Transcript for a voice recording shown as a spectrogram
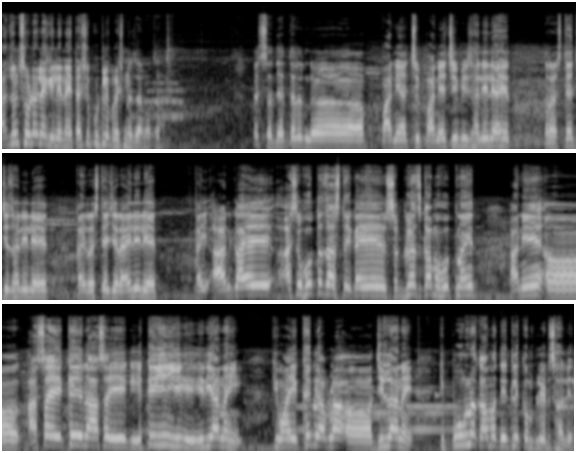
अजून सोडवले गेले नाहीत असे कुठले प्रश्न जाणवतात? सध्या तर न पाण्याची पाण्याची बी झालेली आहेत रस्त्याची झालेली आहेत काही रस्त्याचे राहिलेले आहेत. काही आणि काय असं होतच असते काही सगळंच कामं होत नाहीत. आणि असा एकही ना असं एक एकही एरिया नाही किंवा एकही बी आपला जिल्हा नाही की पूर्ण कामं तिथले कंप्लीट झालेत.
